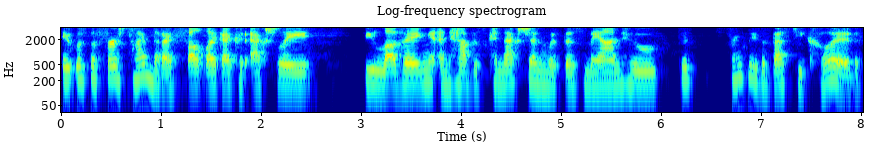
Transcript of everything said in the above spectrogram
it was the first time that i felt like i could actually be loving and have this connection with this man who did frankly the best he could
